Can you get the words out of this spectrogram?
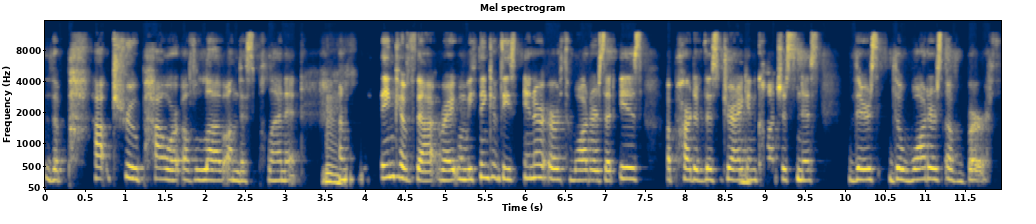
the po- true power of love on this planet. Mm. And think of that, right? When we think of these inner earth waters that is a part of this dragon mm. consciousness, there's the waters of birth,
